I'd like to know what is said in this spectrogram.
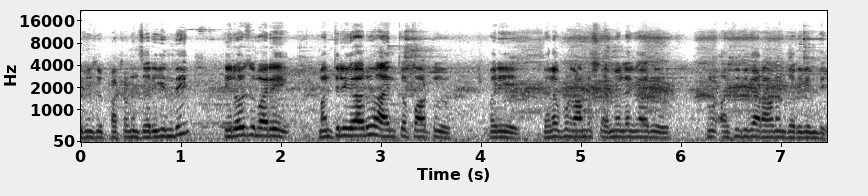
ఈరోజు పెట్టడం జరిగింది. ఈరోజు మరి మంత్రి గారు ఆయనతో పాటు మరి వెలగపూడి రామకృష్ణ ఎమ్మెల్యే గారు అతిథిగా రావడం జరిగింది.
